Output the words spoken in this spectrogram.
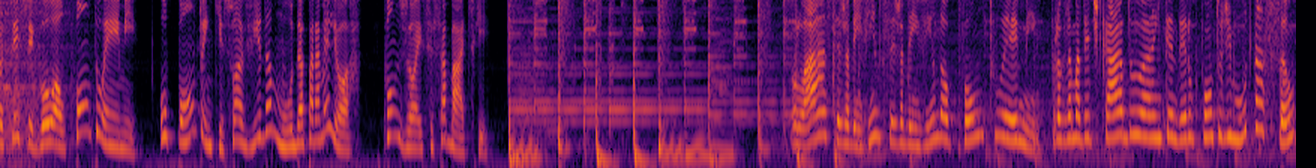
Você chegou ao ponto M, o ponto em que sua vida muda para melhor, com Joyce Sabatsky. Olá, seja bem-vindo, seja bem-vinda ao Ponto M, programa dedicado a entender o ponto de mutação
